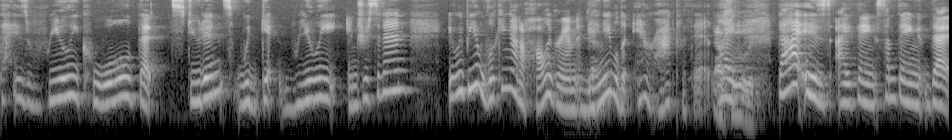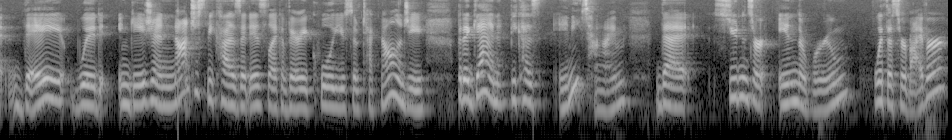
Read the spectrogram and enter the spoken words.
that is really cool that students would get really interested in, it would be looking at a hologram and being able to interact with it. Absolutely. Like that is, I think, something that they would engage in, not just because it is like a very cool use of technology, but again, because anytime that students are in the room with a survivor,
